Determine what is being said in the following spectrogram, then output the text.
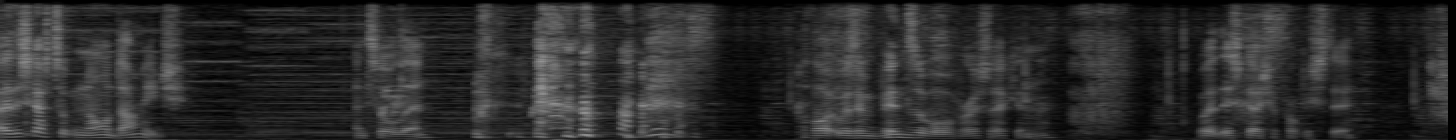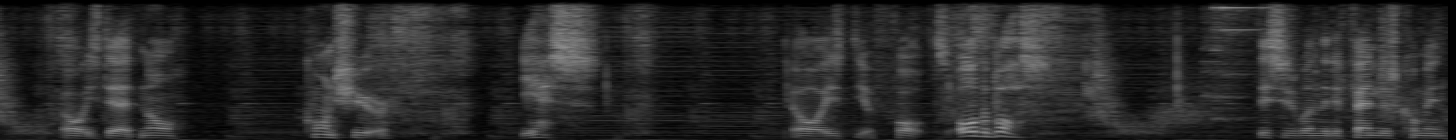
Oh, this guy took no damage. Until then. I thought it was invincible for a second. then. Wait, this guy should probably stay. Oh, he's dead. No. Come on, shooter. Yes. Oh, he's your fault. Oh, the boss. This is when the defenders come in.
